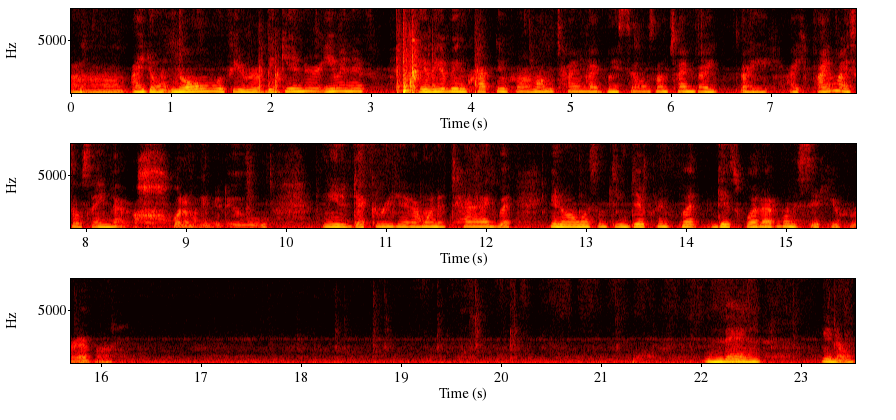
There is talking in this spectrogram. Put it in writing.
Um, I don't know if you're a beginner, even if if you've been crafting for a long time like myself, sometimes I, I, I find myself saying that, oh, what am I to do? I need to decorate it. I want to tag, but, you know, I want something different. But guess what? I don't want to sit here forever. And then, you know,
